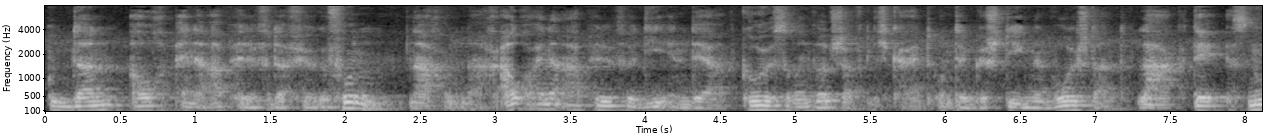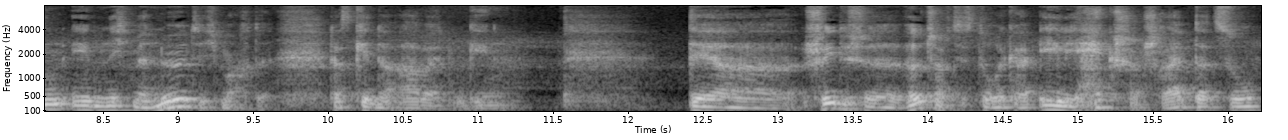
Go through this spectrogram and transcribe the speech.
und dann auch eine Abhilfe dafür gefunden, nach und nach. Auch eine Abhilfe, die in der größeren Wirtschaftlichkeit und dem gestiegenen Wohlstand lag, der es nun eben nicht mehr nötig machte, dass Kinder arbeiten gingen. Der schwedische Wirtschaftshistoriker Eli Heckscher schreibt dazu,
